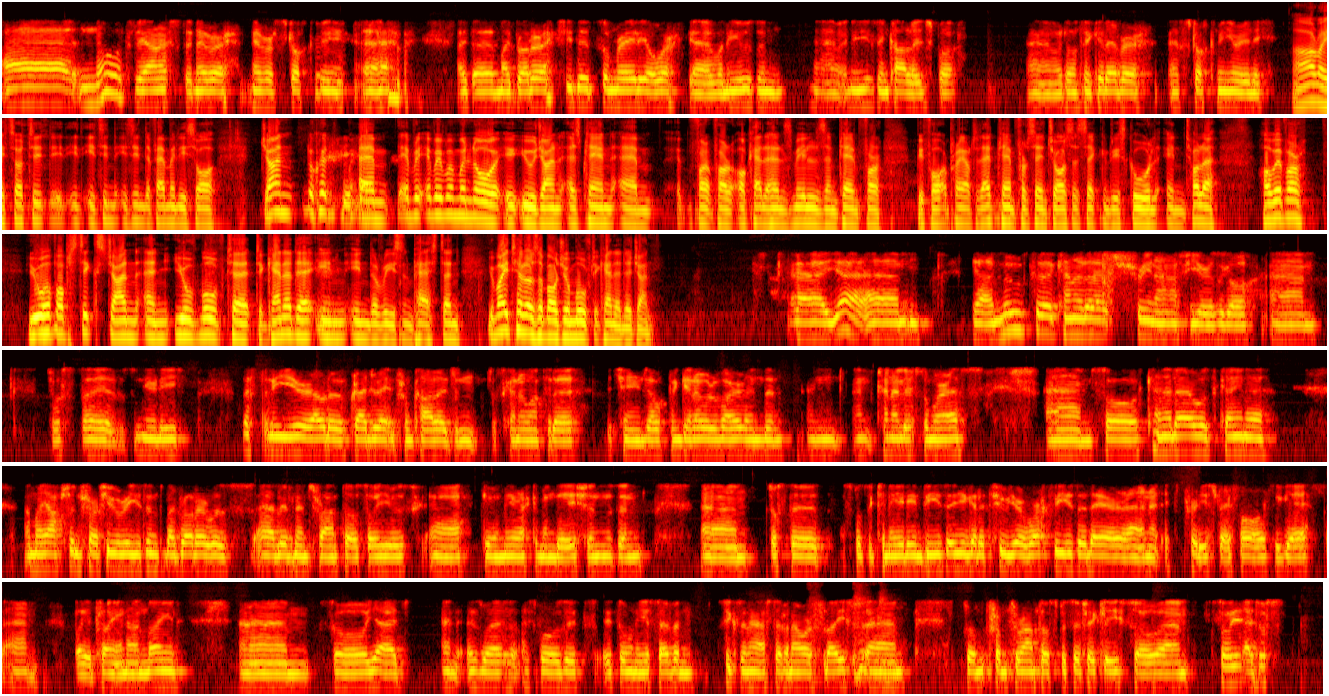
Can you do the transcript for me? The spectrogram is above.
Uh, no, to be honest, it never never struck me. Uh, I, uh, my brother actually did some radio work uh, when he was in uh, when he was in college, but uh, I don't think it ever uh, struck me really. All right, so it, it, it's in it's in the family. So, John, look at um, every everyone will know you, John, as playing um, for for O'Callaghan's Mills and playing for before prior to that playing for St Joseph's Secondary School in Tulla. However, you have up sticks, John, and you've moved to, to Canada in, in the recent past. And you might tell us about your move to Canada, John. Uh, yeah, um, yeah, I moved to Canada three and a half years ago. Um, just uh, it was nearly less than a year out of graduating from college, and just kind of wanted to, to change up and get out of Ireland and and, and kind of live somewhere else. Um, so Canada was kind of my option for a few reasons. My brother was uh, living in Toronto, so he was uh, giving me recommendations and um, just the suppose the Canadian visa. You get a two-year work visa there, and it, it's pretty straightforward to get um, by applying online. Um, so yeah, and as well, I suppose it's it's only a seven, six and a half, seven hour flight um, from from Toronto specifically. So um, so yeah, just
